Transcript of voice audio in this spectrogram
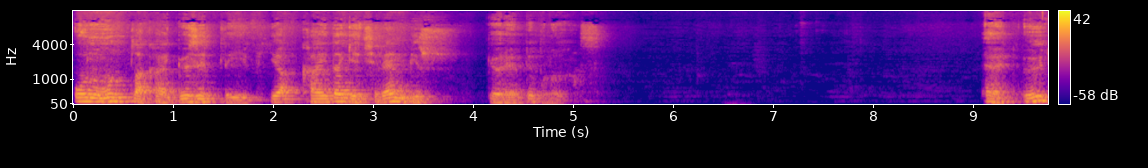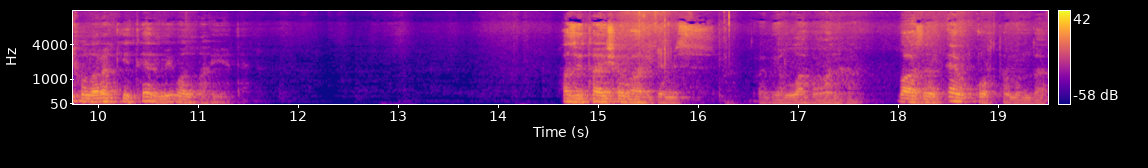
onu mutlaka gözetleyip ya kayda geçiren bir görevli bulunmaz. Evet, öğüt olarak yeter mi? Vallahi yeter. Hazreti Ayşe validemiz radıyallahu anha bazen ev ortamında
